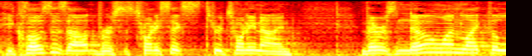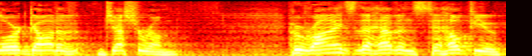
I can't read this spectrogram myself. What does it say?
he closes out verses 26 through 29. There is no one like the Lord God of Jeshurun, who rides the heavens to help you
